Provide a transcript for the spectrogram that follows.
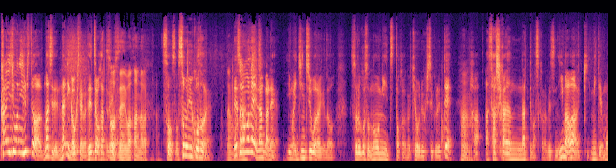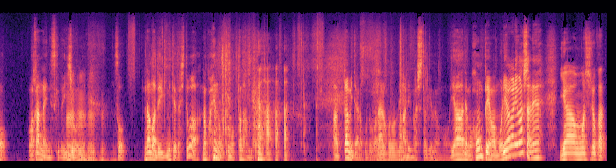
会場にいる人はマジで何が起きたか全然分かってないそうですね、わかんなかった。そうそうそういうことだよなるほどな。でそれもねなんかね今1日後だけどそれこそノーミーツとかが協力してくれて、うん。はあ差し替えになってますから。別に今はき見ても分かんないんですけど異常に、うんうんうん。うんそう。生で見てた人はなんか変な音乗ったなみたいな。あったみたいなことがありましたけども。いやーでも本編は盛り上がりましたね。いやー、面白かっ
